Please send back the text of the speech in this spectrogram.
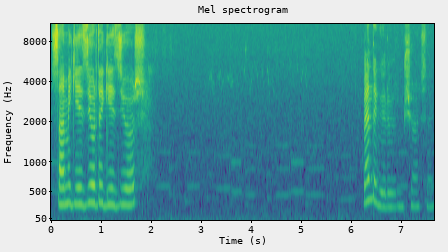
Sami geziyor da geziyor. Ben de görüyorum şu an seni.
